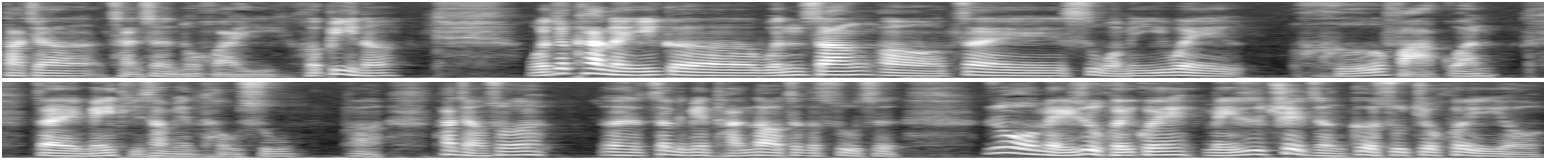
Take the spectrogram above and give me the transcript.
大家产生很多怀疑，何必呢？我就看了一个文章哦，在是我们一位。何法官在媒体上面投诉啊，他讲说，呃，这里面谈到这个数字，若每日回归，每日确诊个数就会有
